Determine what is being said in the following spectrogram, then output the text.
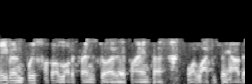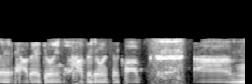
Even with I've got a lot of friends still over there playing, so I'd like to see how they how they're doing, how they're doing with their clubs, um,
